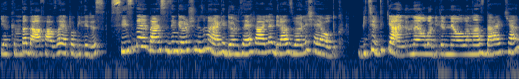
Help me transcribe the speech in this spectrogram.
yakında daha fazla yapabiliriz. Siz de ben sizin görüşünüzü merak ediyorum. Zehra ile biraz böyle şey olduk bitirdik yani ne olabilir ne olamaz derken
